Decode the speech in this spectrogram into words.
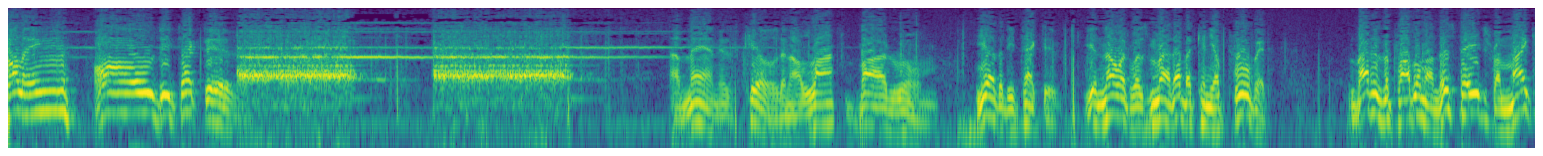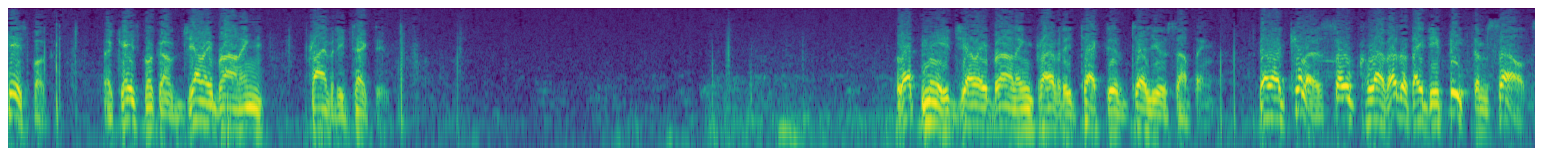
Calling all detectives. A man is killed in a locked, barred room. You're the detective. You know it was murder, but can you prove it? That is the problem on this page from my casebook. The casebook of Jerry Browning, private detective. Let me, Jerry Browning, private detective, tell you something. There are killers so clever that they defeat themselves.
